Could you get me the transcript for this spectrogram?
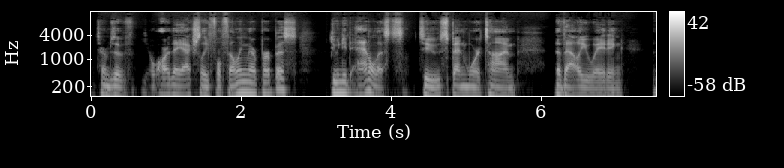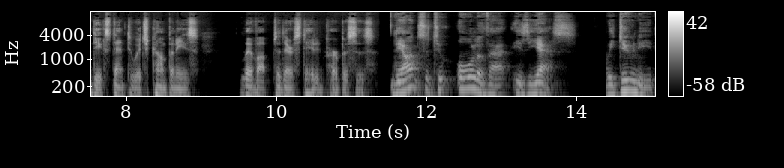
in terms of you know are they actually fulfilling their purpose do we need analysts to spend more time evaluating the extent to which companies live up to their stated purposes the answer to all of that is yes we do need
